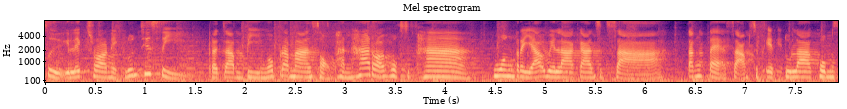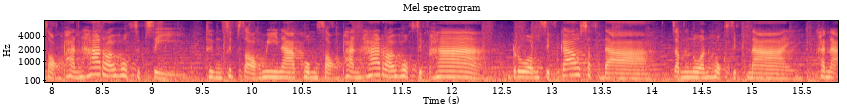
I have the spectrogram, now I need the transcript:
สื่ออิเล็กทรอนิกส์รุ่นที่ 4 ประจำปีงบประมาณ 2565 ห่วงระยะเวลาการศึกษา ตั้งแต่ 31 ตุลาคม 2564 ถึง 12 มีนาคม 2565 รวม 19 สัปดาห์ จำนวน 60 นาย ขณะ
